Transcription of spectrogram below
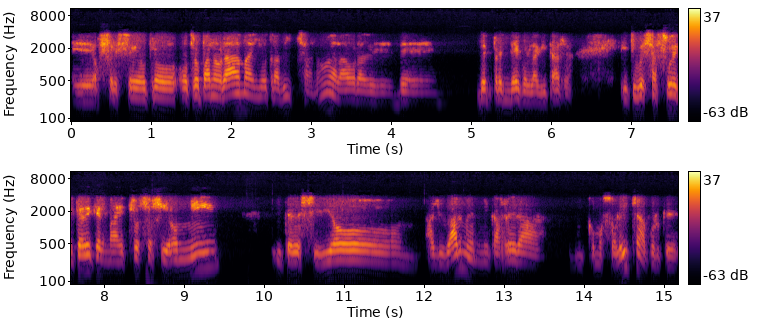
eh, ofrece otro otro panorama y otra vista, ¿no? A la hora de, emprender con la guitarra. Y tuve esa suerte de que el maestro se fijó en mí y que decidió ayudarme en mi carrera como solista, porque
